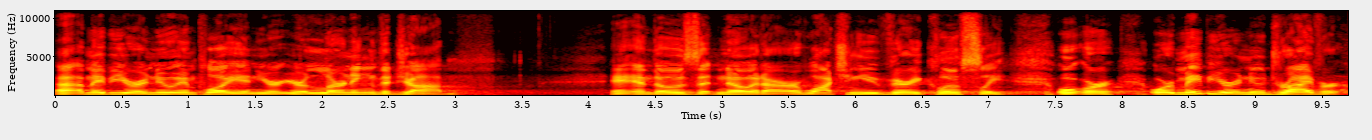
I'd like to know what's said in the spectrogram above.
Uh, maybe you're a new employee and you're, you're learning the job. And those that know it are watching you very closely. Or, or, or maybe you're a new driver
